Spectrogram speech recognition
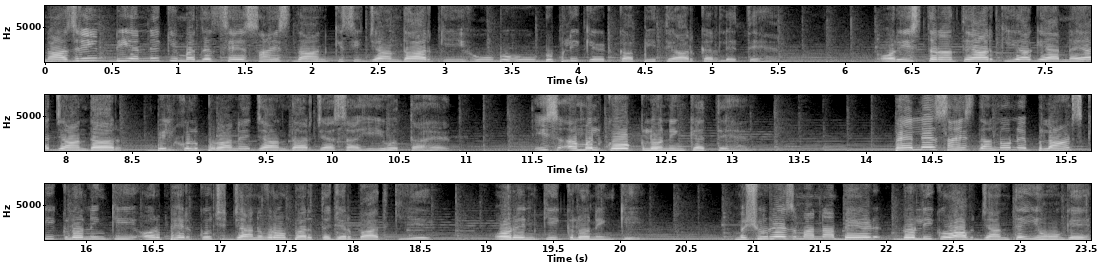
नाजरीन, डीएनए की मदद से साइंसदान किसी जानदार की हु बहू डुप्लीकेट कापी तैयार कर लेते हैं। और इस तरह तैयार किया गया नया जानदार, बिल्कुल पुराने जानदार जैसा ही होता है। इस अमल को क्लोनिंग कहते हैं। पहले साइंसदानों ने प्लांट्स की क्लोनिंग की और फिर कुछ जानवरों पर तजर्बात किए और इनकी क्लोनिंग की। मशहूर ज़माना बेड़, डोली को आप जानते ही होंगे,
